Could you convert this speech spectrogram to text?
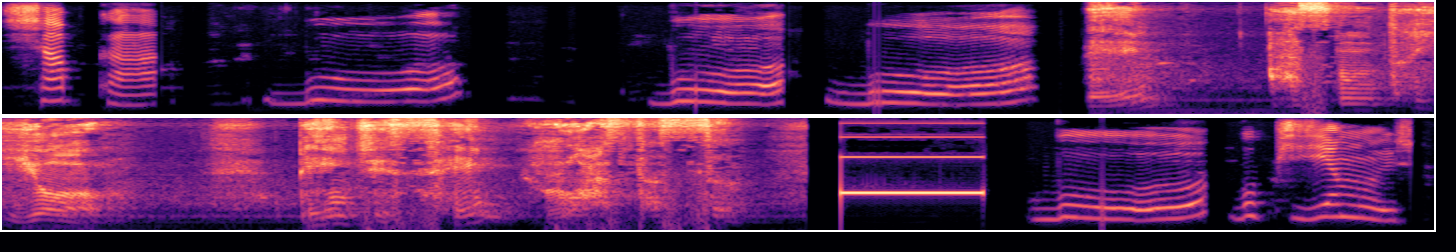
Şapka. Bu. Bu. Bu. Ben aslında yok. Bence sen ruh hastasın. Bu. Bu pijama üstü.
